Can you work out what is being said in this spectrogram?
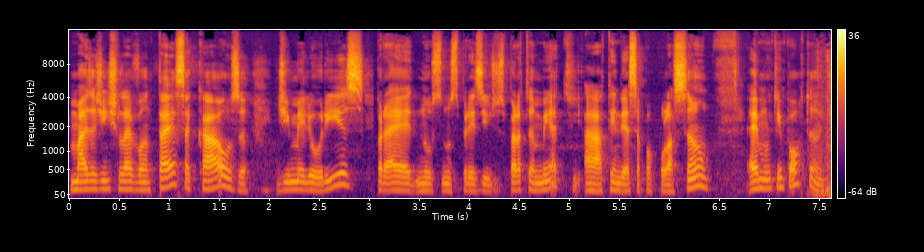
mas a gente levantar essa causa de melhorias pra, é, nos, nos presídios para também atender essa população é muito importante.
